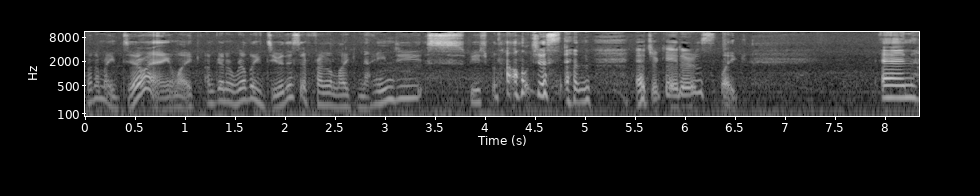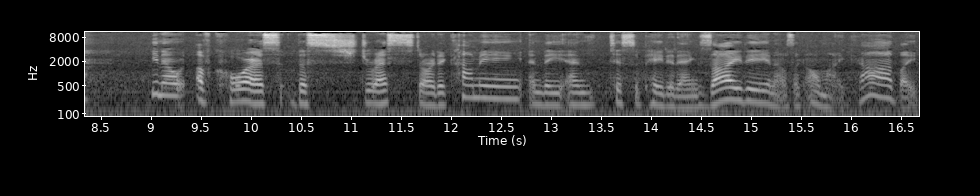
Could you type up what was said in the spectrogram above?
what am I doing? Like, I'm gonna really do this in front of like 90 speech pathologists and educators, like, and you know, of course, the stress started coming, and the anticipated anxiety, and I was like, oh my god, like,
